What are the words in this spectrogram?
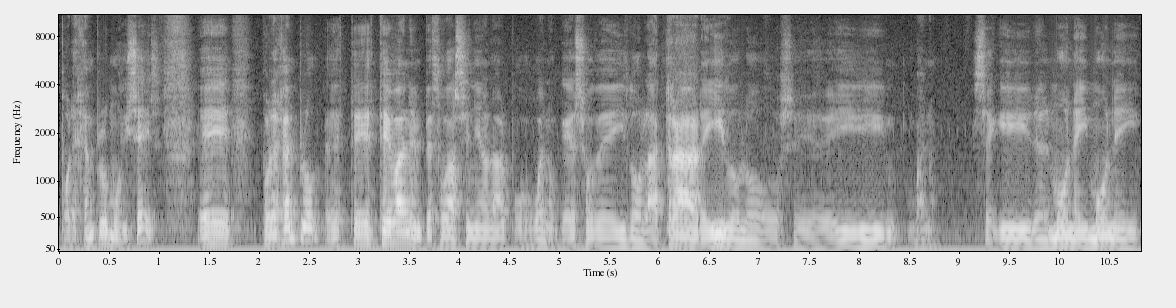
por ejemplo Moisés. Eh, por ejemplo, este Esteban empezó a señalar, pues bueno, que eso de idolatrar ídolos eh, y bueno, seguir el money money,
